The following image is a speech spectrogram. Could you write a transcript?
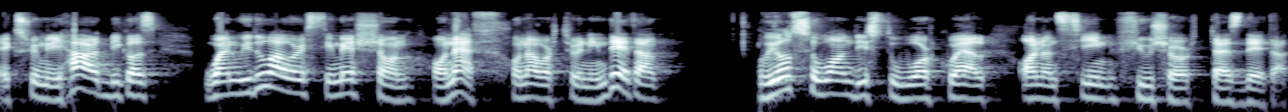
extremely hard? Because when we do our estimation on F, on our training data, we also want this to work well on unseen future test data.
